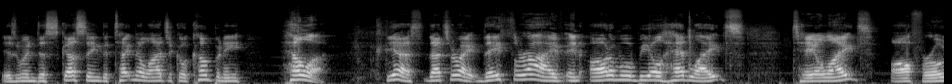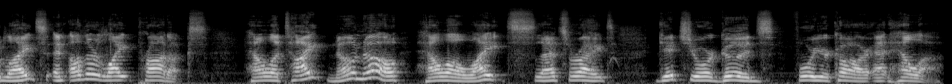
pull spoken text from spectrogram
is when discussing the technological company Hella. Yes, that's right. They thrive in automobile headlights, taillights, off-road lights, and other light products. Hella tight? No, no. Hella lights. That's right. Get your goods for your car at Hella.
